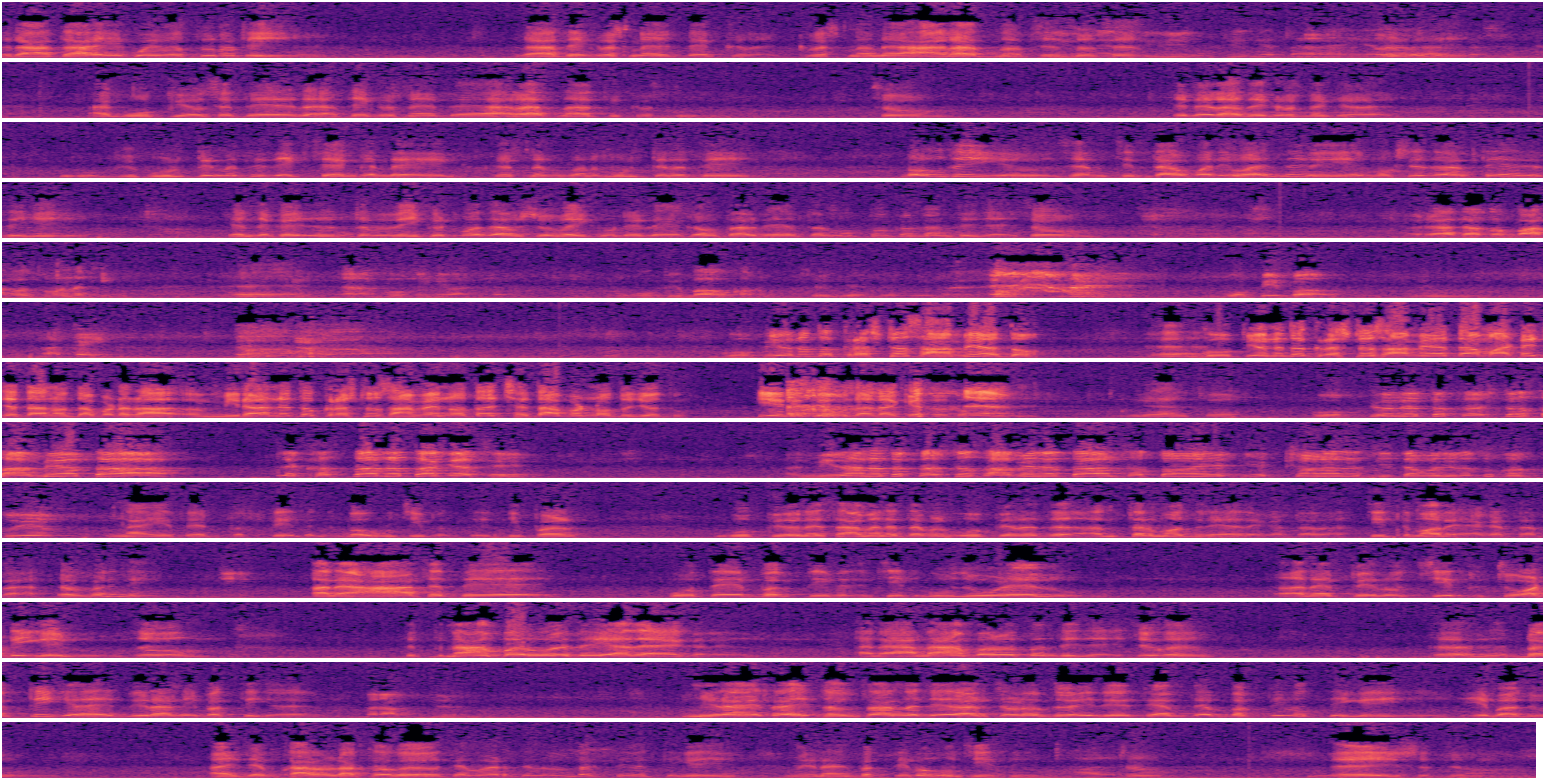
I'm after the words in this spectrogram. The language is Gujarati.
રાધા એ કોઈ વસ્તુ નથી. રાધે કૃષ્ણ એટલે કૃષ્ણને આરાધના છે. શું છે? આ ગોપીઓ છે તે રાધે કૃષ્ણ એટલે આરાધના હતી કૃષ્ણ. શું? એટલે રાધે કૃષ્ણ કહેવાય. ભૂલતી નથી દેખ છે કે નહીં કૃષ્ણ ભગવાન ભૂલતી નથી. બહુ થઈ ગયું છે એમ ચિંતા ઉપાધિ હોય જ નહીં ને એ મોક્ષ જવાની તૈયારી થઈ ગઈ. એમને કહી દીધું તમે વૈકુંઠમાં જ આવશો. વૈકુંઠ એટલે એક અવતાર બે અવતારમાં કલ્યાણ થઈ જાય. શું? રાધા તો ભાગવતમાં નથી. હે? ગોપીની વાત કરો. ગોપી ભાવ કરો શું કે ગોપી ભાવ ગોપીઓનો તો કૃષ્ણ સામે હતો? ગોપીઓને તો કૃષ્ણ સામે હતા માટે જતા નહોતા પણ મીરાને તો કૃષ્ણ સામે નહોતા છતાં પણ નહોતું જતું. એ રીતે હું દાદા કહેતો હતો. ગોપીઓને તો કૃષ્ણ સામે હતા એટલે ખસતા નતા કે છે. અને મીરાને તો કૃષ્ણ સામે નતા અને છતાં એક એક ક્ષણ અને સીતામાંથી નતું ખસતું એ. ના એ તો ભક્તિ હતી બહુ ઊંચી ભક્તિ હતી પણ ગોપીઓને સામે નતા પણ ગોપીઓને તો અંતરમાં જ રહ્યા કરતા હતા ચિત્તમાં રહ્યા કરતા હતા સમજ ને? અને આ છતે તે પોતે ભક્તિ બધી ચિત્ત જોડેલું અને પેલું ચિત્ત ચોંટી ગયેલું. શું? ના અંબારવું હોય તો યાદ આવ્યા કરે. અને આ ના અંબારવું હોય બંધ થઈ જાય. શું કહ્યું? ભક્તિ કહેવાય. મીરાની ભક્તિ કહેવાય. બરાબર એ તો અહીં સંસારના જે અડચણો જોઈ દે તેમ તેમ ભક્તિ વધતી ગઈ એ બાજુ. અહીં જેમ ખારો લાગતો ગયો તેમ અડચણ ભક્તિ વધતી ગઈ. મીરાની ભક્તિ બહુ ઊંચી હતી. શું? જય સચિદાનંદ.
